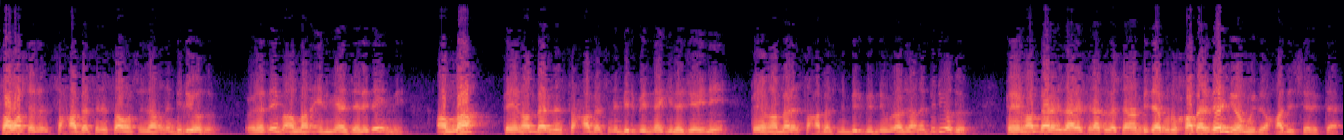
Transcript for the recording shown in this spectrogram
savaş sahabesinin savaşacağını biliyordu. Öyle değil mi? Allah'ın ilmi ezeli değil mi? Allah peygamberinin sahabesinin birbirine gireceğini, peygamberin sahabesinin birbirini vuracağını biliyordu. Peygamberimiz Aleyhisselatü vesselam bize bunu haber vermiyor muydu hadis-i şerifte?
